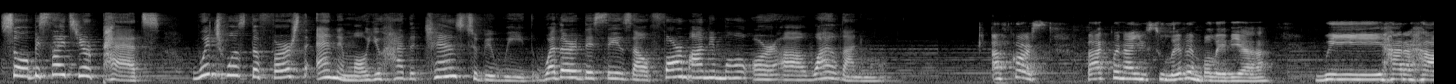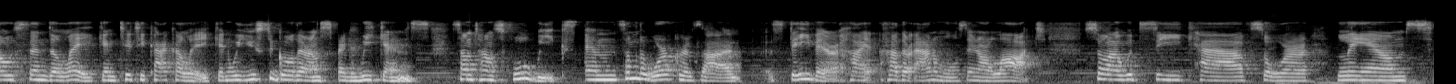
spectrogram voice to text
So besides your pets, which was the first animal you had the chance to be with, whether this is a farm animal or a wild animal? Of course, back when I used to live in Bolivia, we had a house in the lake in Titicaca Lake, and we used to go there and spend weekends, sometimes full weeks. And some of the workers that stay there had their animals in our lot. So I would see calves or lambs,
